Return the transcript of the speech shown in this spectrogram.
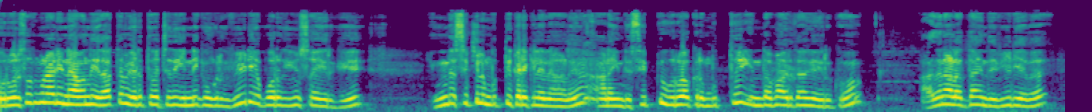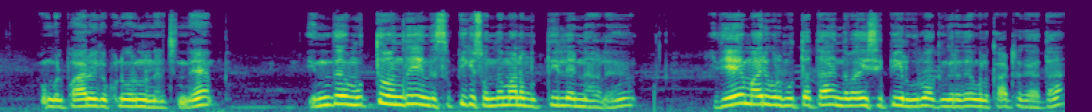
ஒரு வருஷத்துக்கு முன்னாடி நான் வந்து எதார்த்தம் எடுத்து வச்சது இன்றைக்கி உங்களுக்கு வீடியோ போகிறதுக்கு யூஸ் ஆகிருக்கு இந்த சிப்பில் முத்து கிடைக்கலனாலும் ஆனால் இந்த சிப்பி உருவாக்குற முத்து இந்த மாதிரி தாங்க இருக்கும். அதனால தான் இந்த வீடியோவை உங்கள் பார்வைக்கு கொண்டு வரணும்னு நினச்சிருந்தேன். இந்த முத்து வந்து இந்த சிப்பிக்கு சொந்தமான முத்து இல்லைன்னாலும் இதே மாதிரி ஒரு முத்தை தான் இந்த மாதிரி சிப்பிகள் உருவாக்குங்கிறத உங்களுக்கு காட்டுறதுக்காக தான்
